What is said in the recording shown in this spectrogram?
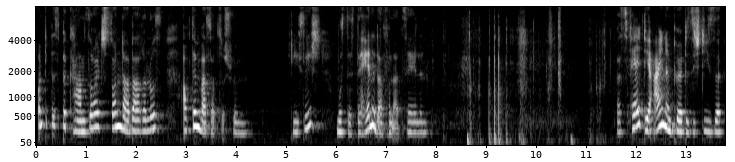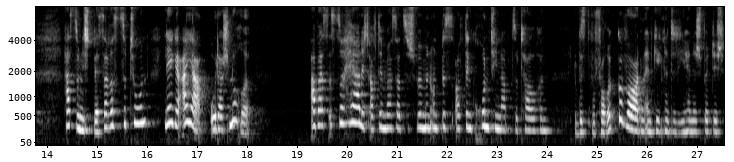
und es bekam solch sonderbare Lust, auf dem Wasser zu schwimmen. Schließlich musste es der Henne davon erzählen. Was fällt dir ein? empörte sich diese. Hast du nicht Besseres zu tun? Lege Eier oder schnurre. Aber es ist so herrlich, auf dem Wasser zu schwimmen und bis auf den Grund hinabzutauchen. Du bist wohl verrückt geworden, entgegnete die Henne spöttisch.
